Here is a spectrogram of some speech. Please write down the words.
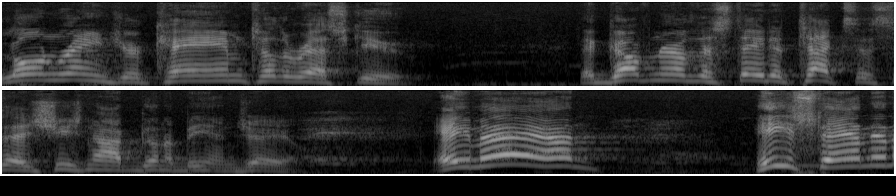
Lone Ranger came to the rescue. The governor of the state of Texas says she's not going to be in jail. Amen. He's standing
